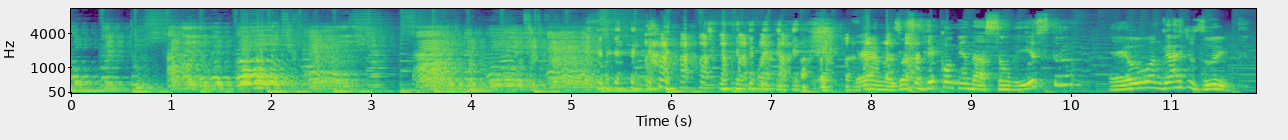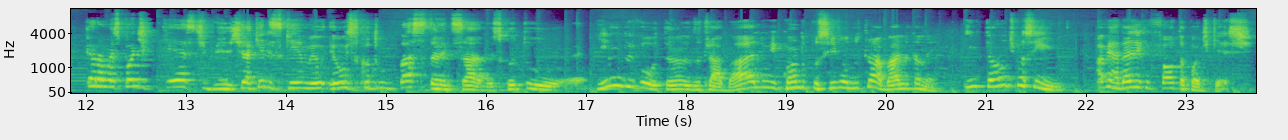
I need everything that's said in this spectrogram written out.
é, mas essa recomendação extra é o Hangar 18. Cara, mas podcast, bicho, é aquele esquema, eu, eu escuto bastante, sabe? Eu escuto é, indo e voltando do trabalho e, quando possível, no trabalho também. Então, tipo assim, a verdade é que falta podcast.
